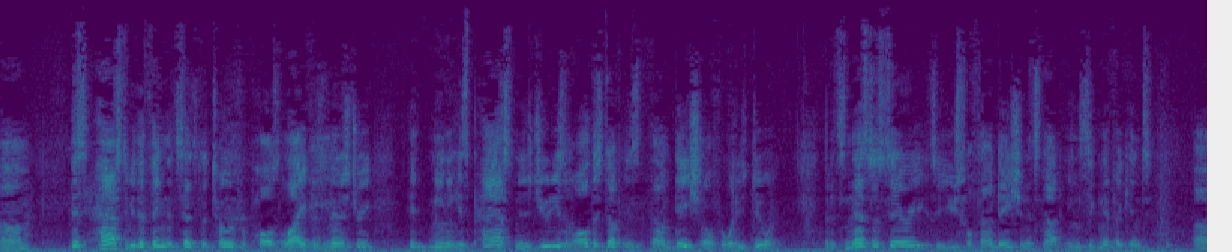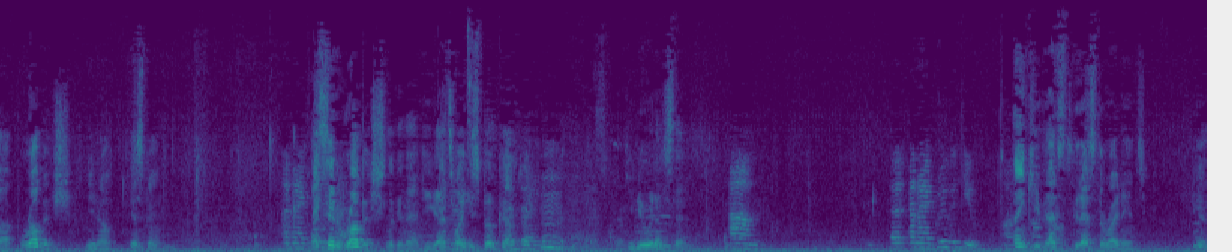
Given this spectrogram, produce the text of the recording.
Um, this has to be the thing that sets the tone for Paul's life, his ministry, it, meaning his past and his Judaism. All this stuff is foundational for what he's doing. That it's necessary, it's a useful foundation, it's not insignificant uh, rubbish, you know. Yes, ma'am. And I think said rubbish. Look at that. You, that's why you spoke up. You knew what I said. Um, and and I agree with you. on- Thank you. That's that's the right answer. Yes.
